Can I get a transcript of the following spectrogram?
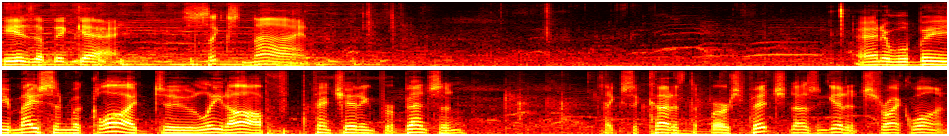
He is a big guy. Six nine. And it will be Mason McLeod to lead off, pinch hitting for Benson. Takes a cut at the first pitch, doesn't get it, strike one.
